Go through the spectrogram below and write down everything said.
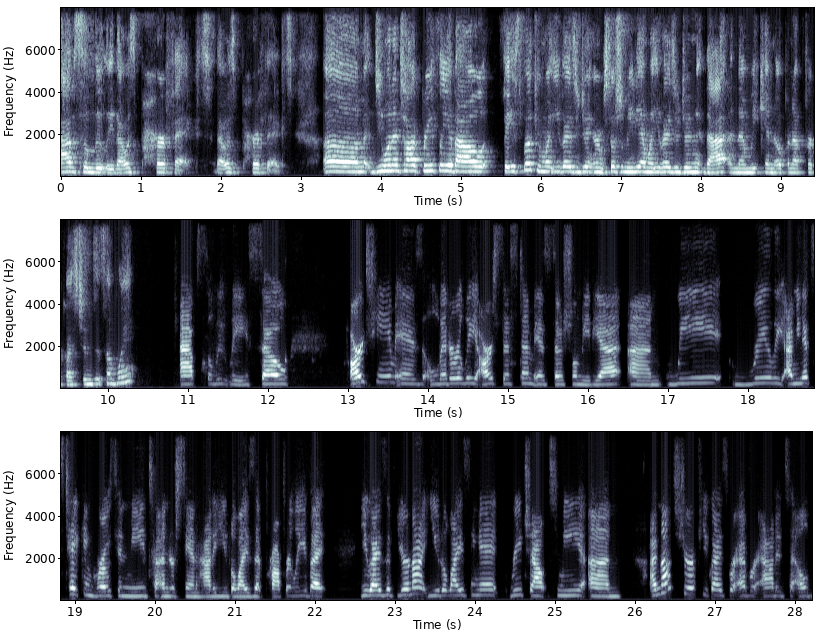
Absolutely. That was perfect. That was perfect. Um, do you want to talk briefly about Facebook and what you guys are doing, or social media and what you guys are doing with that? And then we can open up for questions at some point? Absolutely. So, our team is literally our system is social media um, we really i mean it's taken growth in me to understand how to utilize it properly but you guys if you're not utilizing it reach out to me um, i'm not sure if you guys were ever added to lv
